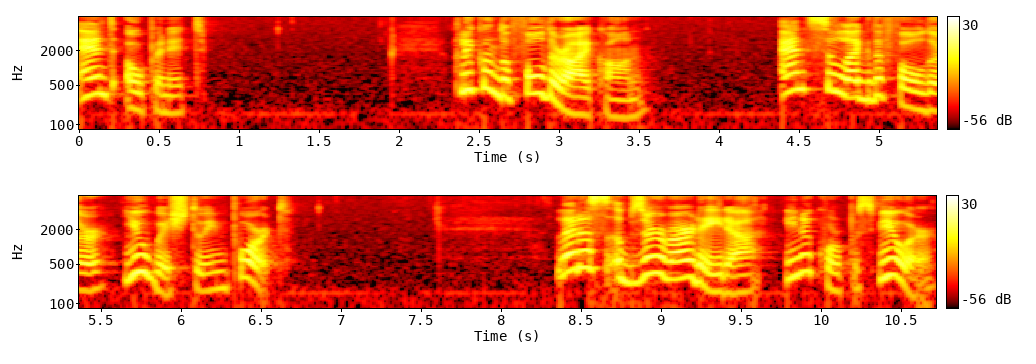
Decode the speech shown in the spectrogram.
and open it. Click on the folder icon and select the folder you wish to import. Let us observe our data in a Corpus viewer.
